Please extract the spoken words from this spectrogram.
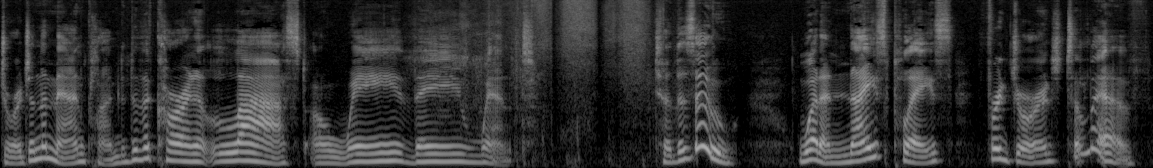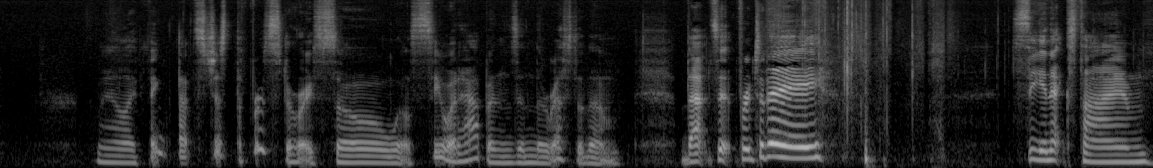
George and the man climbed into the car, and at last away they went to the zoo. What a nice place for George to live. Well, I think that's just the first story, so we'll see what happens in the rest of them. That's it for today. See you next time.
